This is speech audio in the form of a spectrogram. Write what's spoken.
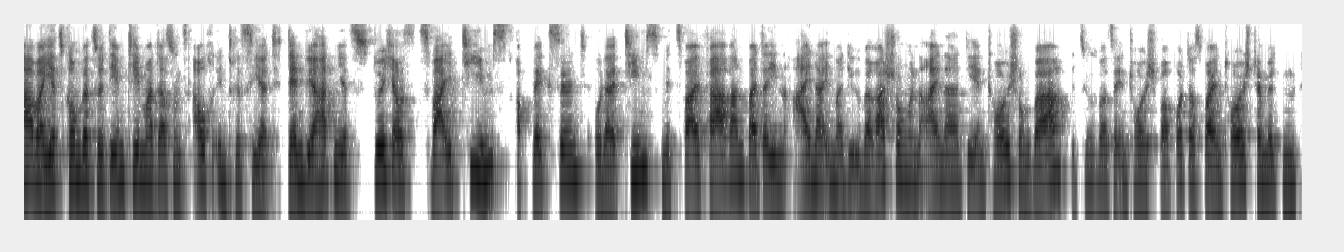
Aber jetzt kommen wir zu dem Thema, das uns auch interessiert. Denn wir hatten jetzt durchaus zwei Teams abwechselnd oder Teams mit zwei Fahrern, bei denen einer immer die Überraschung und einer die Enttäuschung war, beziehungsweise enttäuscht war. Bottas war enttäuscht, Hamilton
